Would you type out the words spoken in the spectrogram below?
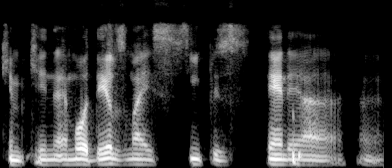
que, que né, modelos mais simples tendem a, a,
